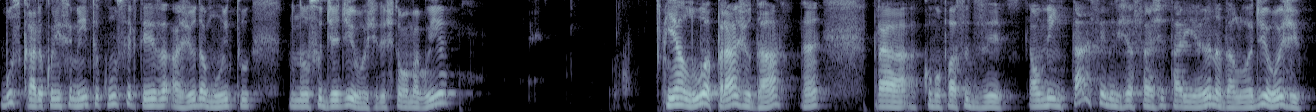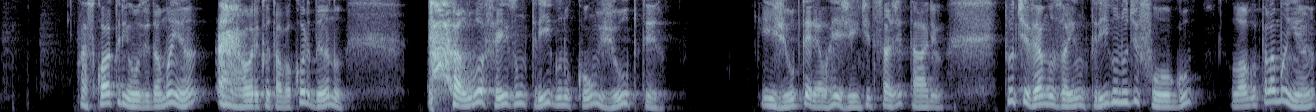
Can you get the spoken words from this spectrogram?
buscar o conhecimento com certeza ajuda muito no nosso dia de hoje. Deixa eu tomar uma aguinha. E a Lua, para ajudar, né, para, como posso dizer, aumentar essa energia sagitariana da Lua de hoje, às 4 e 11 da manhã, a hora que eu estava acordando, a Lua fez um trígono com Júpiter. E Júpiter é o regente de Sagitário. Então tivemos aí um trígono de fogo logo pela manhã,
